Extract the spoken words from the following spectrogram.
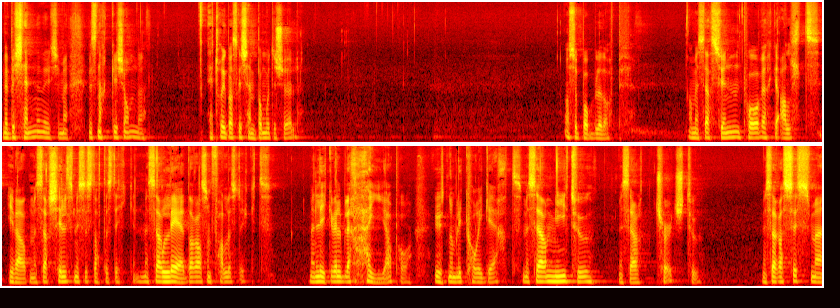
Vi bekjenner det ikke, vi, vi snakker ikke om det. Jeg tror jeg bare skal kjempe mot det sjøl. Og så bobler det opp. Og vi ser synd påvirke alt i verden. Vi ser skilsmissestatistikken. Vi ser ledere som faller stygt, men likevel blir heia på uten å bli korrigert. Vi ser metoo. Vi ser church-too. Vi ser rasisme.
